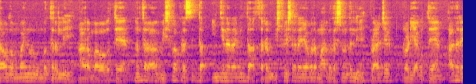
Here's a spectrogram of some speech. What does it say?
ಸಾವಿರದ ಒಂಬೈನೂರ ಒಂಬತ್ತರಲ್ಲಿ ಆರಂಭವಾಗುತ್ತೆ. ನಂತರ ವಿಶ್ವ ಪ್ರಸಿದ್ಧ ಇಂಜಿನಿಯರ್ ಆಗಿದ್ದ ಸರ್ ಎಂ ವಿಶ್ವೇಶ್ವರಯ್ಯ ಅವರ ಮಾರ್ಗದರ್ಶನದಲ್ಲಿ ಪ್ರಾಜೆಕ್ಟ್ ರೆಡಿಯಾಗುತ್ತೆ. ಆದರೆ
